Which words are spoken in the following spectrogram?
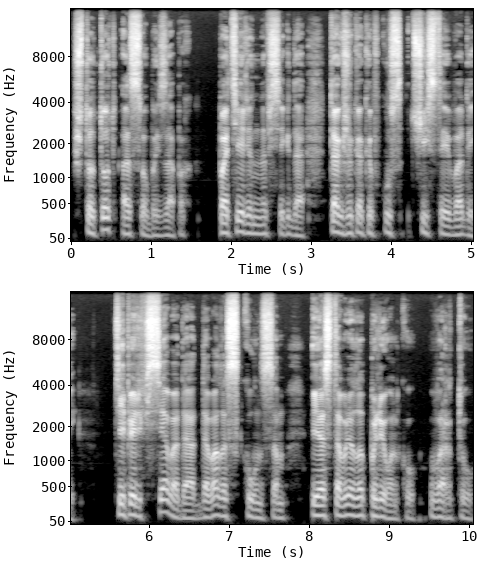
что тот особый запах потерян навсегда, так же, как и вкус чистой воды — Теперь вся вода отдавала скунсам и оставляла пленку во рту.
